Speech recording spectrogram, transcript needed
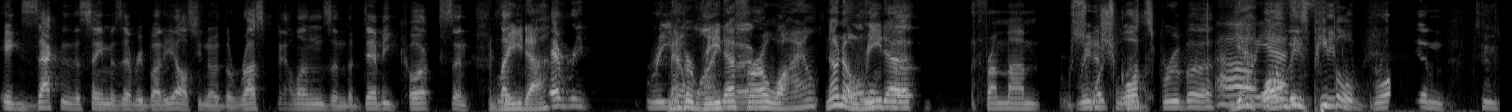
exactly the same as everybody else. You know, the Russ Bellins and the Debbie Cooks and like Rita. every Rita Remember Rita Weinberg, for a while? No, no, of Rita from um, Rita Schwartzgruber. Schwartzgruber. Oh, Yeah, all all yes. these these people- people brought in to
